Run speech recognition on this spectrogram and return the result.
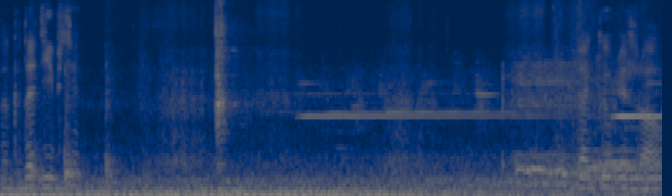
Так, это Дипси. Так, ты убежал.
